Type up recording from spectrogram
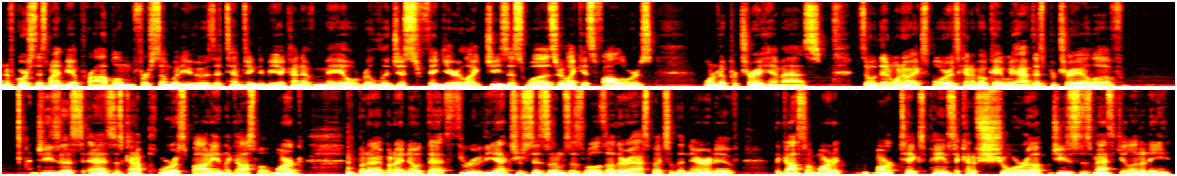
And of course, this might be a problem for somebody who is attempting to be a kind of male religious figure like Jesus was, or like his followers wanted to portray him as. So then what I explore is kind of okay, we have this portrayal of Jesus as this kind of porous body in the Gospel of Mark, but I but I note that through the exorcisms as well as other aspects of the narrative, the Gospel of Mark, Mark takes pains to kind of shore up Jesus' masculinity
